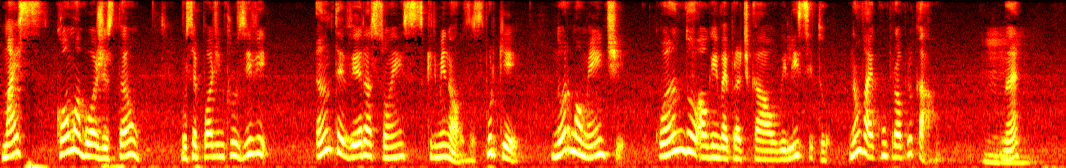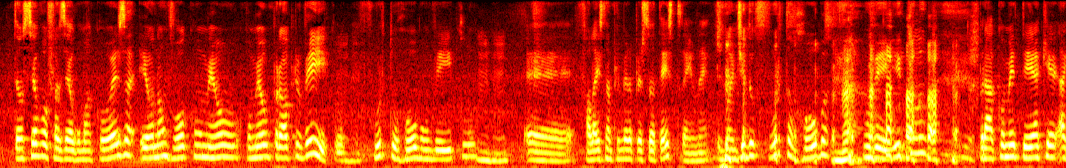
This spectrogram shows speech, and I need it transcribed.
Mas com uma boa gestão, você pode inclusive antever ações criminosas. Por quê? Normalmente, quando alguém vai praticar algo ilícito, não vai com o próprio carro. Uhum. Né? Então, se eu vou fazer alguma coisa, eu não vou com o meu, com o meu próprio veículo. Furto, roubo um veículo. Uhum. É, falar isso na primeira pessoa é até estranho, né? O bandido furta, rouba um veículo para cometer aque- a-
